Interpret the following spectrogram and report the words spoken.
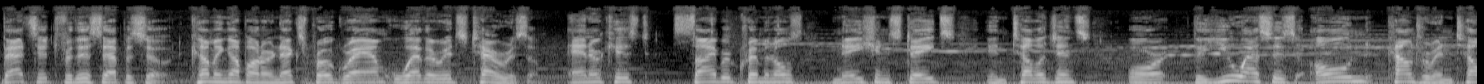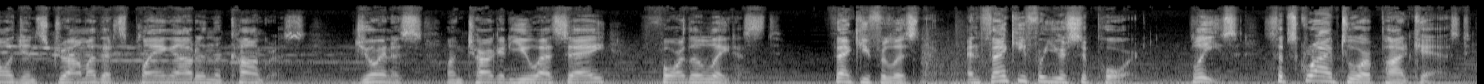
That's it for this episode. Coming up on our next program, whether it's terrorism, anarchist, cyber criminals, nation states, intelligence, or the U.S.'s own counterintelligence drama that's playing out in the Congress. Join us on Target USA for the latest. Thank you for listening, and thank you for your support. Please subscribe to our podcast,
